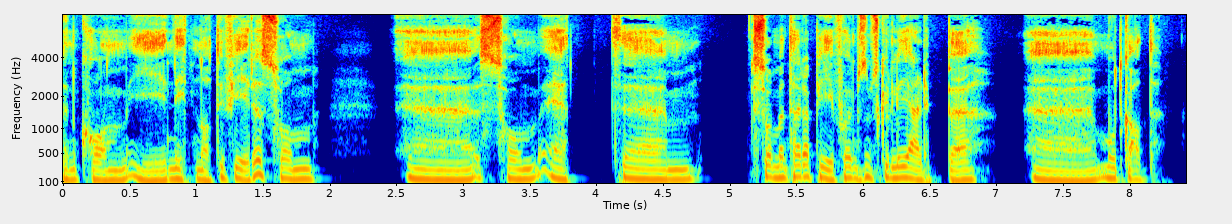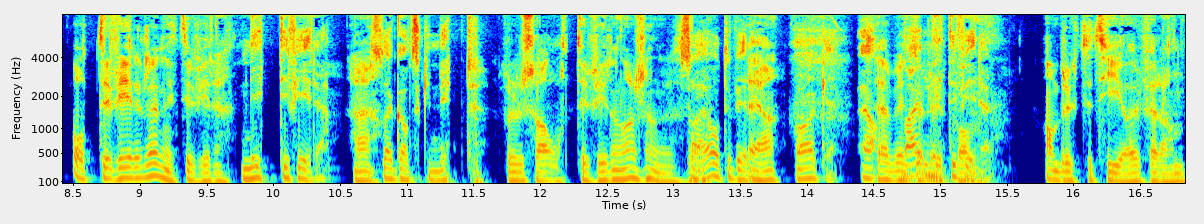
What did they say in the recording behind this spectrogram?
den kom i 1984 som, eh, som, et, eh, som en terapiform som skulle hjelpe eh, mot GAD. 84 eller 94? 94. Ja. Så det er ganske nytt. For du sa 84 nå, skjønner du. Sa jeg 84? Ja. Ok. Ja. Så jeg begynte Nei, å lure på om 94. Han brukte ti år før han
